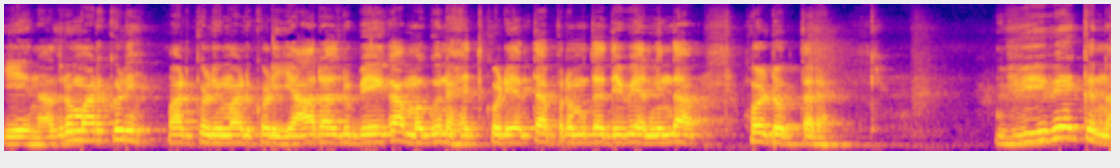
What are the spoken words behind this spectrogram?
ಏನಾದರೂ ಮಾಡ್ಕೊಳ್ಳಿ ಮಾಡ್ಕೊಳ್ಳಿ ಮಾಡ್ಕೊಳ್ಳಿ. ಯಾರಾದರೂ ಬೇಗ ಮಗುನ ಹೆತ್ಕೊಡಿ ಅಂತ ಪ್ರಮುಖ ದೇವಿ ಅಲ್ಲಿಂದ ಹೊರಟೋಗ್ತಾರೆ. ವಿವೇಕನ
